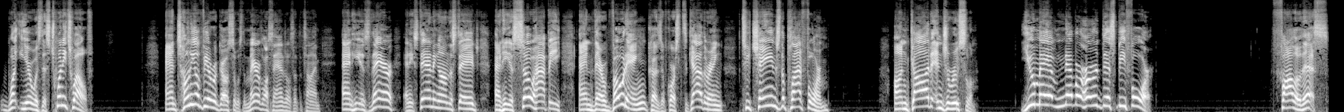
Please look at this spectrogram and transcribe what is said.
what year was this? 2012. Antonio Villaraigosa was the mayor of Los Angeles at the time and he is there and he's standing on the stage and he is so happy and they're voting because of course it's a gathering to change the platform on God and Jerusalem. You may have never heard this before. Follow this.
